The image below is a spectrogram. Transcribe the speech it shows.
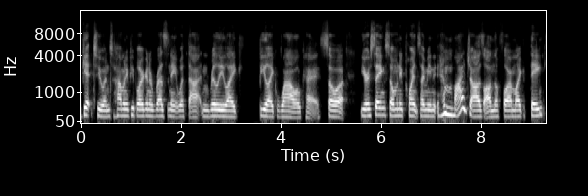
get to and how many people are going to resonate with that and really like be like, wow, okay. So uh, you're saying so many points. I mean, my jaw's on the floor. I'm like, thank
